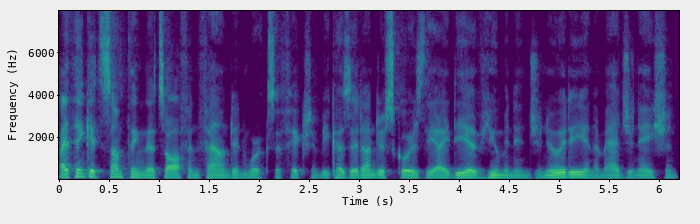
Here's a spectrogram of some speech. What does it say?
I think it's something that's often found in works of fiction because it underscores the idea of human ingenuity and imagination.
